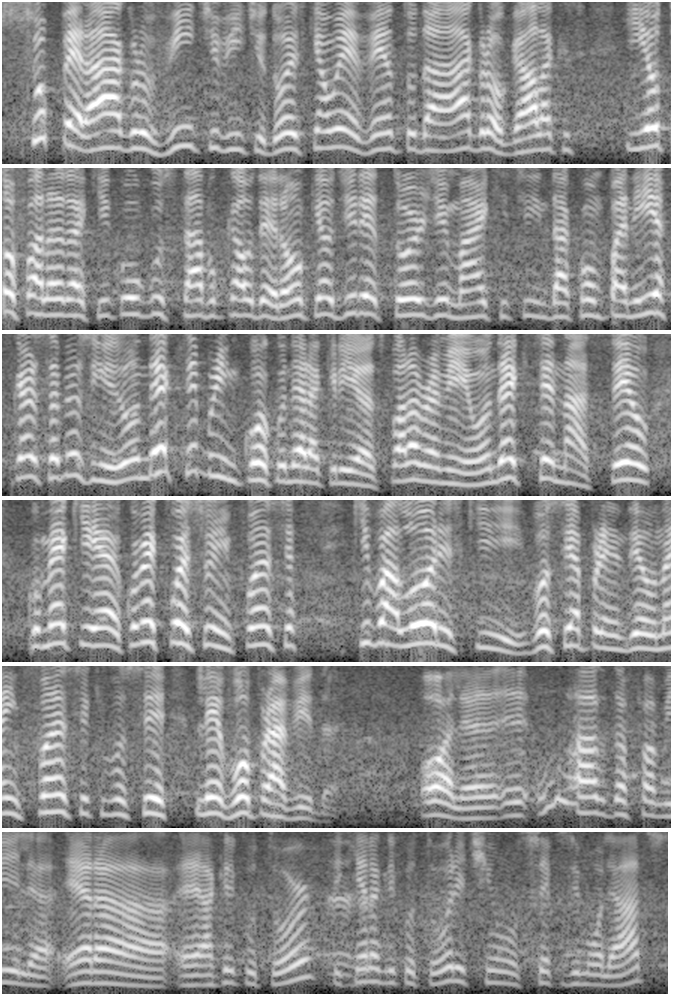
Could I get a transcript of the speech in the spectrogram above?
o Super Agro 2022, que é um evento da AgroGalaxy, e eu estou falando aqui com o Gustavo Caldeirão, que é o diretor de marketing da companhia. Quero saber o seguinte, onde é que você brincou quando era criança? Fala para mim, onde é que você nasceu? Como é que é? Como é que foi a sua infância? Que valores que você aprendeu na infância que você levou para a vida? Olha, é, um lado da família era é, agricultor, pequeno agricultor, e tinham secos e molhados.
